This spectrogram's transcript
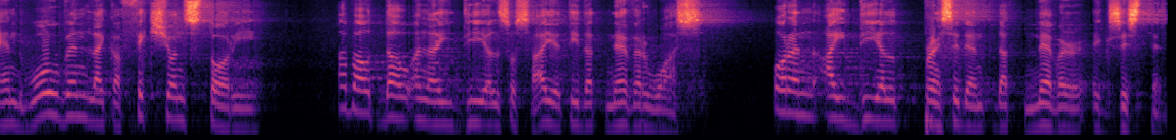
and woven like a fiction story about thou an ideal society that never was or an ideal president that never existed.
